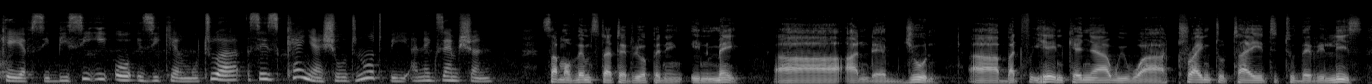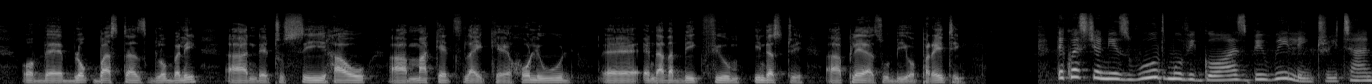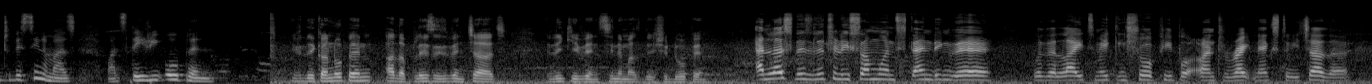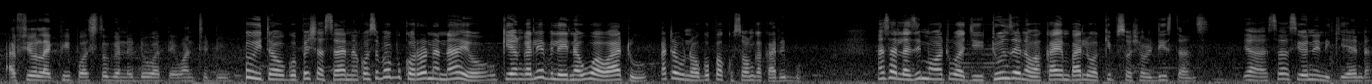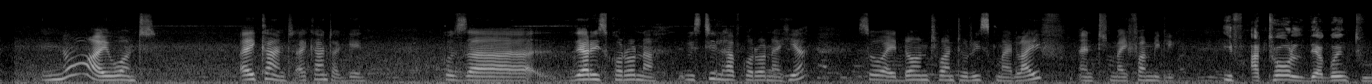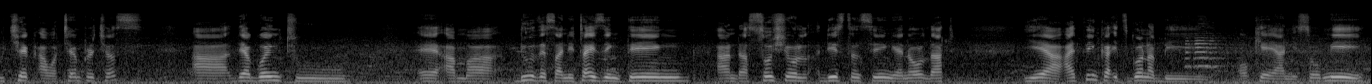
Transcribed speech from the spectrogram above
KFCB CEO Ezekiel Mutua says Kenya should not be an exemption. Some of them started reopening in May uh, and uh, June. Uh, but here in Kenya, we were trying to tie it to the release of the blockbusters globally and uh, to see how uh, markets like uh, Hollywood, and other big film industry uh, players will be operating. The question is, would moviegoers be willing to return to the cinemas once they reopen? If they can open other places, even church, I think even cinemas they should open. Unless there's literally someone standing there with a light making sure people aren't right next to each other, I feel like people are still going to do what they want to do. Itaogopesha sana kwa sababu corona nayo ukiangalia vile inaua watu, hata unaogopa kusonga karibu. Sasa lazima watu wajitunze na wakae mbali wa keep social distance. Yeah, sasa sioni nikienda. No, I won't. I can't. I can't again. Because uh, there is corona. We still have corona here. So I don't want to risk my life and my family. If at all they are going to check our temperatures, uh, they are going to uh, um, uh, do the sanitizing thing and uh, social distancing and all that, yeah, I think it's gonna be okay, Annie. So me,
